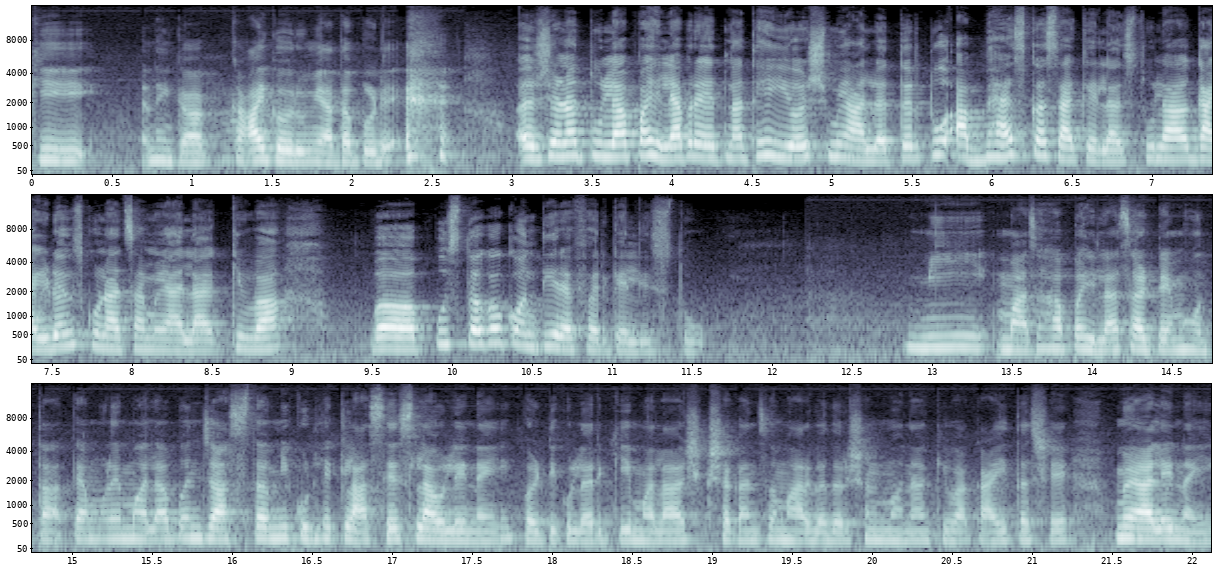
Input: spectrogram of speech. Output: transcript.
की नाही का काय करू मी आता पुढे? अर्चना तुला पहिल्या प्रयत्नात हे यश मिळालं तर तू अभ्यास कसा केलास? तुला गायडन्स कुणाचा मिळाला? किंवा पुस्तकं कोणती रेफर केलीस तू? मी माझा हा पहिलाच अटेम्प होता. त्यामुळे मला पण जास्त मी कुठले क्लासेस लावले नाही पर्टिक्युलर की मला शिक्षकांचं मार्गदर्शन म्हणा किंवा काही तसे मिळाले नाही.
